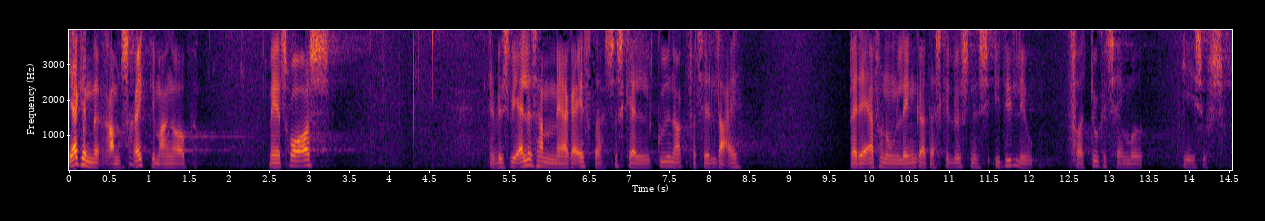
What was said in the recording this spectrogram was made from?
Jeg kan ramse rigtig mange op. Men jeg tror også, at hvis vi alle sammen mærker efter, så skal Gud nok fortælle dig, hvad det er for nogle lænker, der skal løsnes i dit liv, for at du kan tage imod Jesus.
